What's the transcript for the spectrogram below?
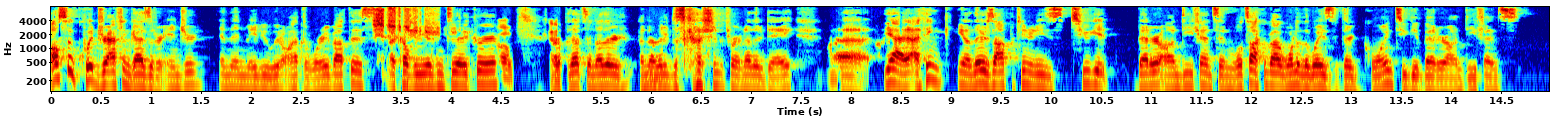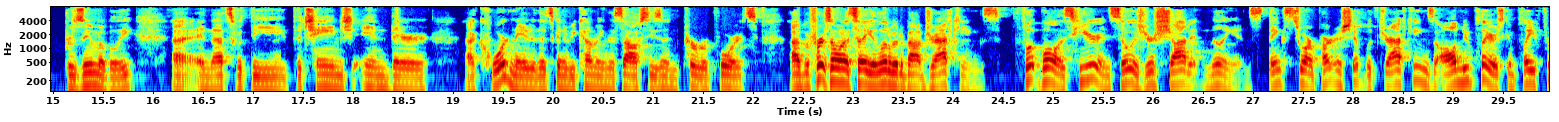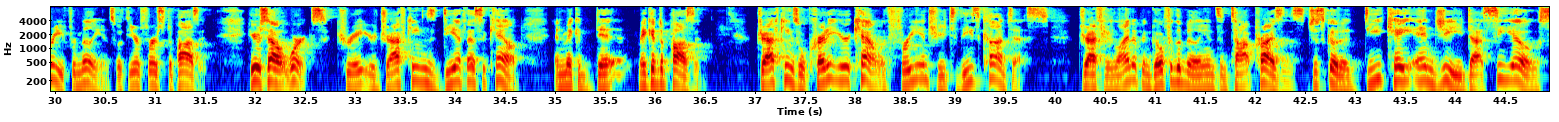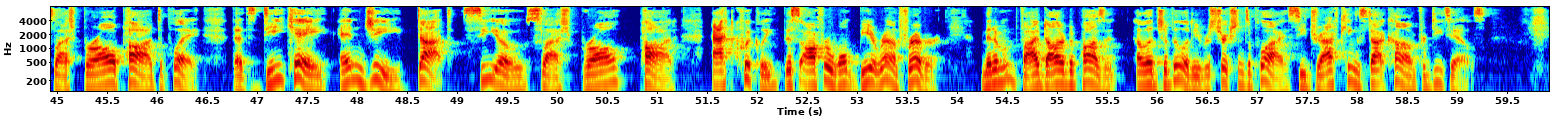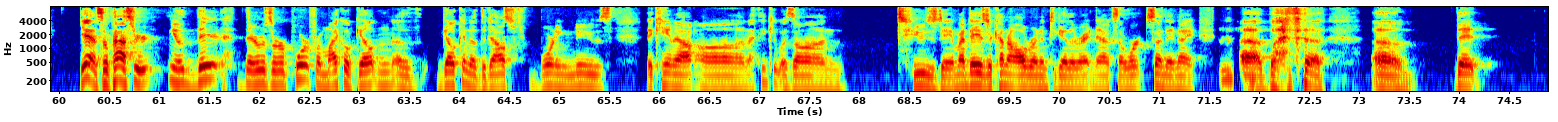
also quit drafting guys that are injured and then maybe we don't have to worry about this a couple years into their career. Oh, but that's another another discussion for another day. Uh, yeah, I think you know there's opportunities to get better on defense, and we'll talk about one of the ways that they're going to get better on defense, presumably, uh, and that's with the the change in their uh, coordinator that's going to be coming this offseason per reports. Uh, but first, I want to tell you a little bit about DraftKings. Football is here, and so is your shot at millions. Thanks to our partnership with DraftKings, all new players can play free for millions with your first deposit. Here's how it works: create your DraftKings DFS account and make a de- make a deposit. DraftKings will credit your account with free entry to these contests. Draft your lineup and go for the millions and top prizes. Just go to dkng.co slash brawl pod to play. That's dkng.co slash brawl pod. Act quickly. This offer won't be around forever. Minimum $5 deposit. Eligibility restrictions apply. See DraftKings.com for details. Yeah, so Pastor, you know, there there was a report from Michael Gelton of Gehlken of the Dallas Morning News that came out on I think it was on Tuesday. My days are kind of all running together right now because I worked Sunday night. Uh, but uh, um, that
